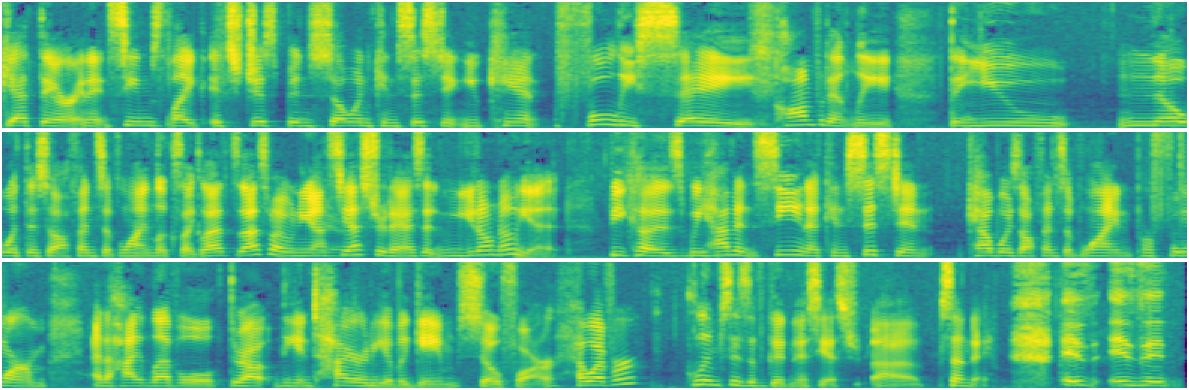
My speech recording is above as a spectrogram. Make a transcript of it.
get there? And it seems like it's just been so inconsistent. You can't fully say confidently that you know what this offensive line looks like. That's that's why when you asked yesterday, I said you don't know yet because we haven't seen a consistent Cowboys offensive line perform at a high level throughout the entirety of a game so far. However, glimpses of goodness yes uh, Sunday. Is is it?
